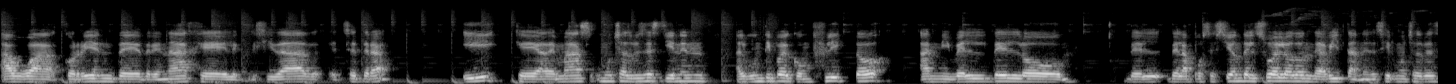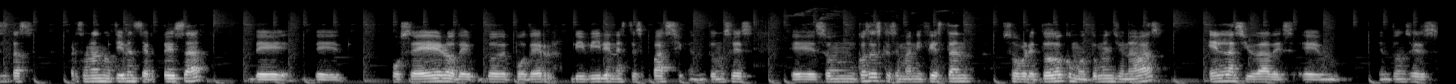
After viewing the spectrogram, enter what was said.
agua corriente, drenaje, electricidad, etcétera, y que además muchas veces tienen algún tipo de conflicto a nivel de, lo, de, la posesión del suelo donde habitan, es decir, muchas veces estas personas no tienen certeza de, poseer o de, poder vivir en este espacio. Entonces, eh, son cosas que se manifiestan sobre todo, como tú mencionabas, en las ciudades. Eh, entonces,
